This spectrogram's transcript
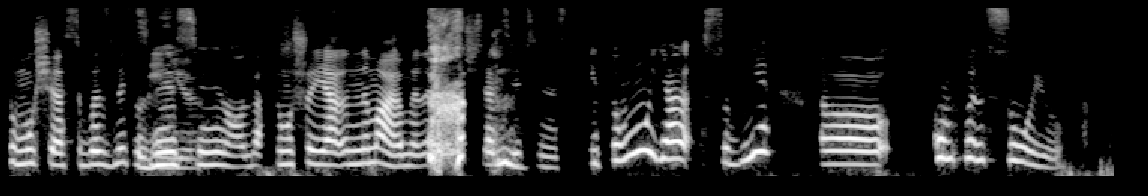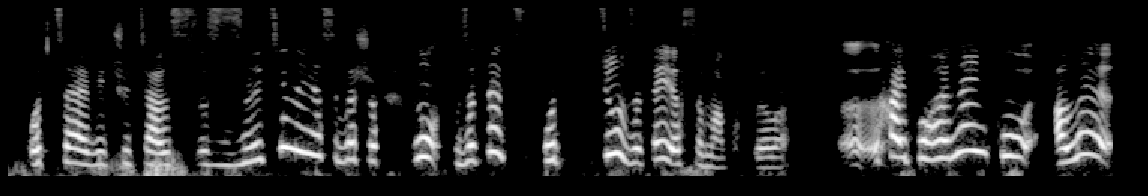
тому що я себе знецінюю. Да. Тому що я не маю в мене цієї цінності. І тому я собі е, компенсую оце відчуття знецінення себе, що ну зате от цю зате я сама купила. Е, Хай поганеньку, але,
